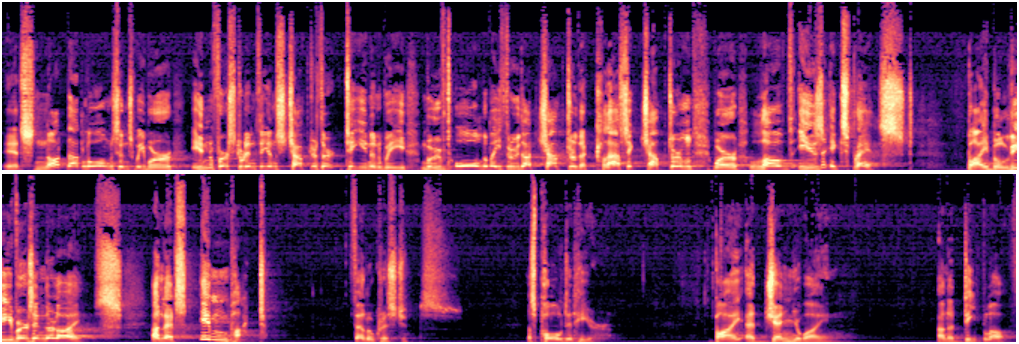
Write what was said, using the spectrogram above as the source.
it's not that long since we were in 1 Corinthians chapter 13 and we moved all the way through that chapter, the classic chapter where love is expressed by believers in their lives. And let's impact fellow Christians, as Paul did here by a genuine and a deep love.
